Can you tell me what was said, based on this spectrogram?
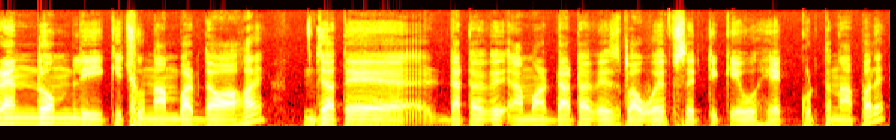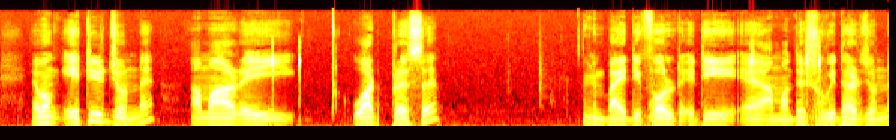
র্যান্ডমলি কিছু নাম্বার দেওয়া হয়, যাতে ডাটা আমার ডাটাবেস বা ওয়েবসাইটটি কেউ হ্যাক করতে না পারে, এবং এটির জন্য আমার এই ওয়ার্ডপ্রেসে বাই ডিফল্ট এটি আমাদের সুবিধার জন্য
